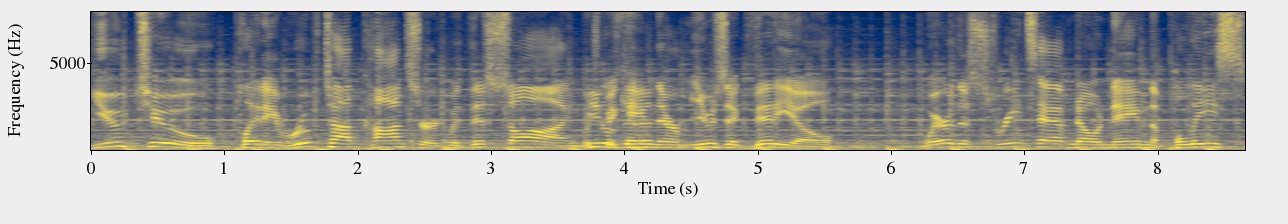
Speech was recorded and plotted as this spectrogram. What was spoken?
U2 played a rooftop concert with this song, which Beatles became their music video, Where the Streets Have No Name. The police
